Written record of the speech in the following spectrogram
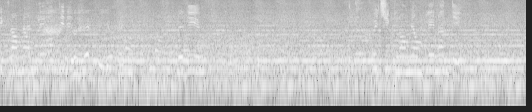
ciclame, un plenantine eh, di herbio. Ah, vedi? Pe ciclame, un plenantine.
